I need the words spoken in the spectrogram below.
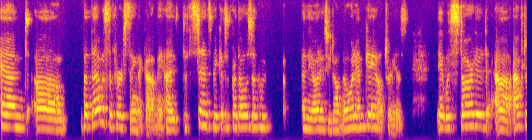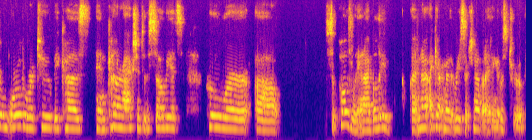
And, um, but that was the first thing that got me. I sense because for those of who in the audience who don't know what MK Ultra is, it was started uh, after World War II because, in counteraction to the Soviets, who were uh, supposedly, and I believe, I'm not, I can't remember the research now, but I think it was true,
